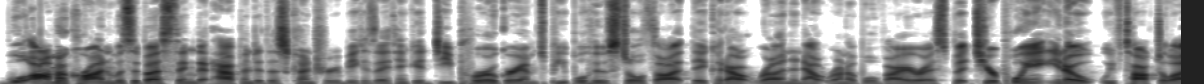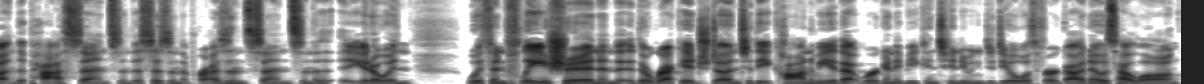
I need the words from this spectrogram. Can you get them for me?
Well, Omicron was the best thing that happened to this country because I think it deprogrammed people who still thought they could outrun an outrunnable virus. But to your point, you know, we've talked a lot in the past sense, and this is in the present sense, and the you know, and with inflation and the, the wreckage done to the economy that we're going to be continuing to deal with for God knows how long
